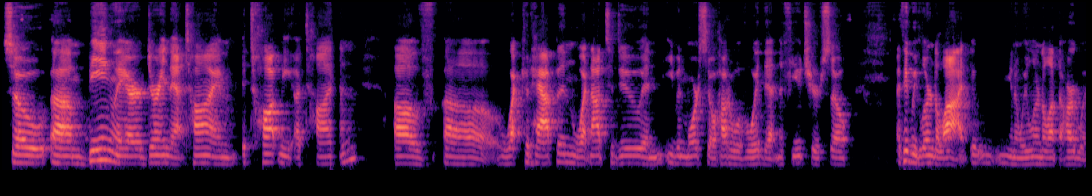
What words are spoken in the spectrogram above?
So um, being there during that time, it taught me a ton of uh, what could happen, what not to do, and even more so how to avoid that in the future. So I think we learned a lot. It, you know, we learned a lot the hard way.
